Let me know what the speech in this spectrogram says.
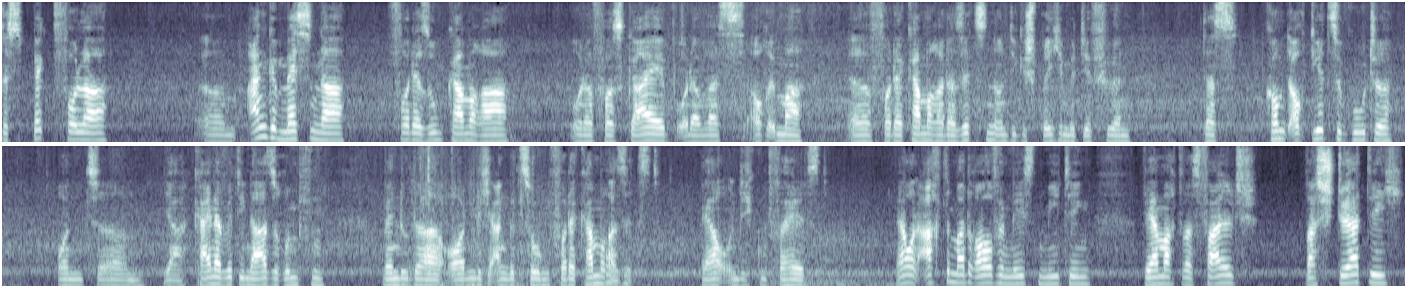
respektvoller, ähm, angemessener vor der Zoom-Kamera oder vor Skype oder was auch immer äh, vor der Kamera da sitzen und die Gespräche mit dir führen. Das kommt auch dir zugute und ähm, ja, keiner wird die Nase rümpfen, wenn du da ordentlich angezogen vor der Kamera sitzt ja, und dich gut verhältst. Ja, und achte mal drauf im nächsten Meeting, wer macht was falsch, was stört dich.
